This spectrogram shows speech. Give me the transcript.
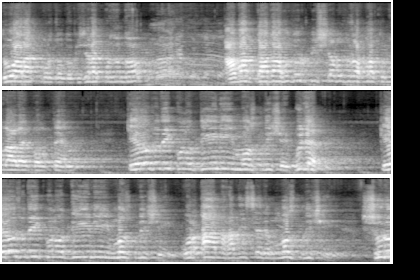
দোয়ার আগ পর্যন্ত, কিসের আগ পর্যন্ত? আমার দাদা হুজুর পিসা রহমাতুল্লাহ আলাই বলতেন, কেউ যদি কোনো দিনই মজলিসে, বুঝলেন? কেউ যদি কোনো দিনই মজলিসে, কোরআন হাদিসের মজলিসে শুরু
